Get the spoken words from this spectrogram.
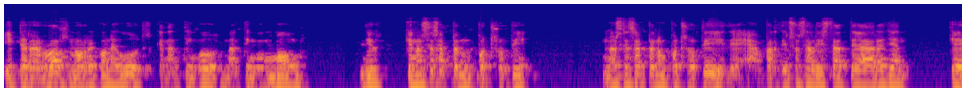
i per errors no reconeguts, que n'han tingut, n'han tingut molts, dius, que no se sap per on pot sortir. No se sap per on pot sortir. El Partit Socialista té ara gent que,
